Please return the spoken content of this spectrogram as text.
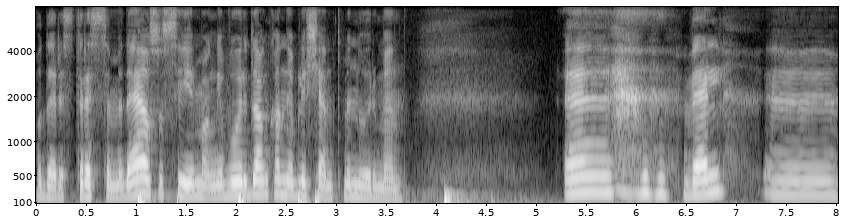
Og dere stresser med det, og så sier mange 'Hvordan kan jeg bli kjent med nordmenn?' Eh, vel eh,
